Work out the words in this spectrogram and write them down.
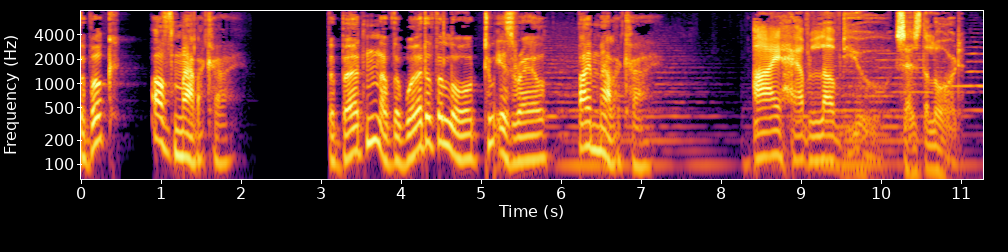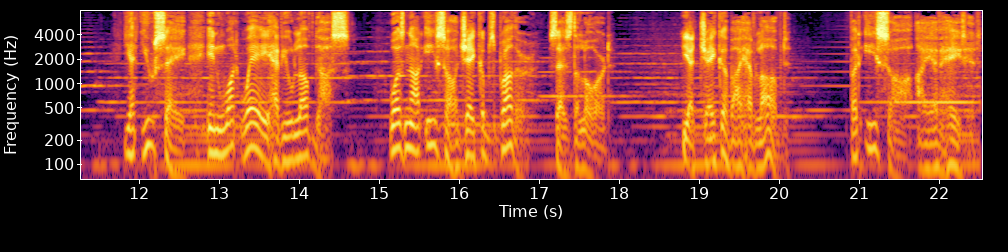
The Book of Malachi. The Burden of the Word of the Lord to Israel by Malachi. I have loved you, says the Lord. Yet you say, In what way have you loved us? Was not Esau Jacob's brother, says the Lord. Yet Jacob I have loved, but Esau I have hated,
